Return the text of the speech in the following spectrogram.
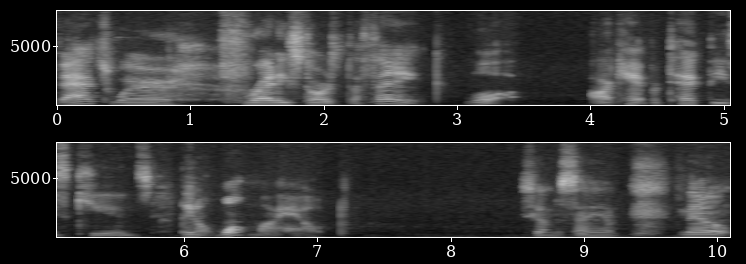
That's where Freddy starts to think, well, I can't protect these kids. They don't want my help. See what I'm saying? Now,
